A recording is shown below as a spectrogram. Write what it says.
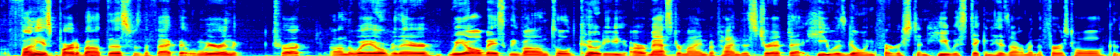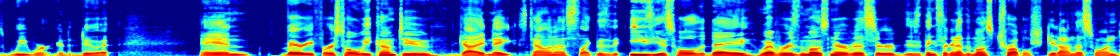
funniest part about this was the fact that when we were in the truck on the way over there, we all basically voluntold Cody, our mastermind behind this trip, that he was going first and he was sticking his arm in the first hole because we weren't going to do it. And very first hole we come to, guide Nate is telling us like this is the easiest hole of the day. Whoever is the most nervous or thinks they're gonna have the most trouble should get on this one.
